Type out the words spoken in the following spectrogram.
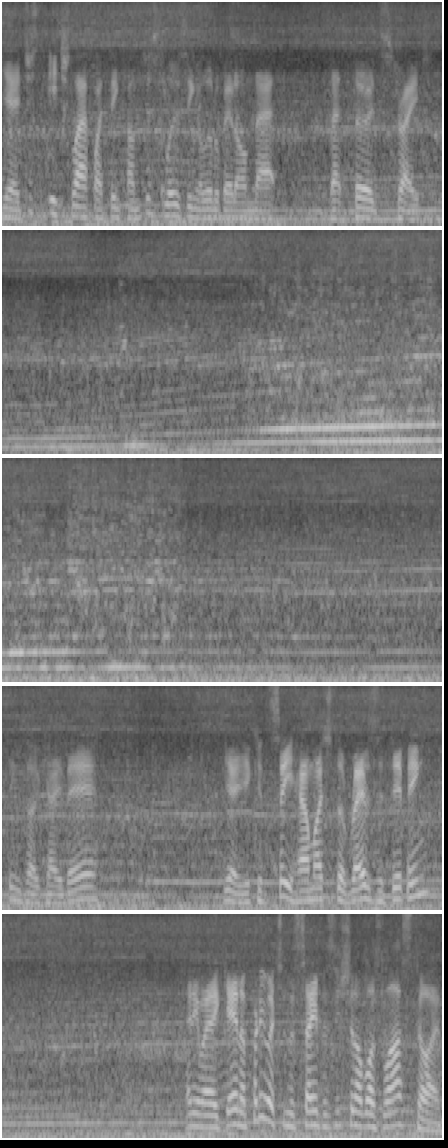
yeah, just each lap I think I'm just losing a little bit on that that third straight. Okay there. yeah, you can see how much the revs are dipping. Anyway, again, I'm pretty much in the same position I was last time.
